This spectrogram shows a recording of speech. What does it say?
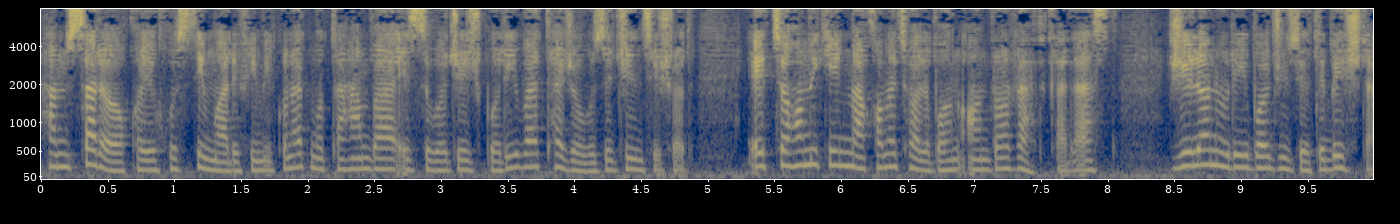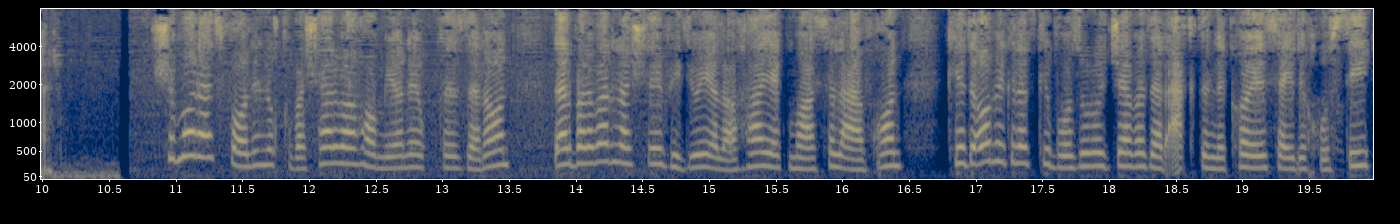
همسر آقای خستی معرفی می کند متهم به ازدواج اجباری و تجاوز جنسی شد. اتهامی که این مقام طالبان آن را رد کرده است. ژیلا نوری با جزئیات بیشتر. شمار از فعالین حقوق بشر و حامیان حقوق زنان در برابر نشر ویدیوی الهه یک محصل افغان که ادعا می‌کند که بازور و جبه در عقد نکای سعید خستی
